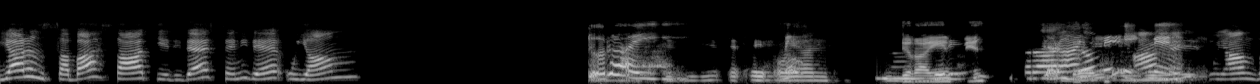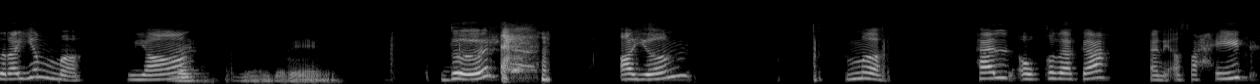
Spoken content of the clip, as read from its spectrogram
Yarın sabah saat 7'de seni de uyan Duray Durayın mı? Uyandırayım mı? Uyandırayım mı? Uyan. Uyandırayım. Dır. ayım mı? Hel okudaka yani asahik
